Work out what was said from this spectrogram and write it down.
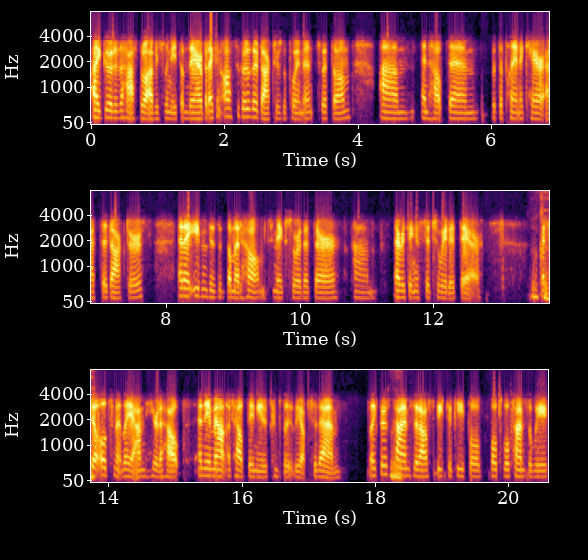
I go to the hospital, obviously meet them there, but I can also go to their doctor's appointments with them um, and help them with the plan of care at the doctor's. And I even visit them at home to make sure that they're um, everything is situated there. Okay. I feel ultimately I'm here to help, and the amount of help they need is completely up to them. Like there's right. times that I'll speak to people multiple times a week,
